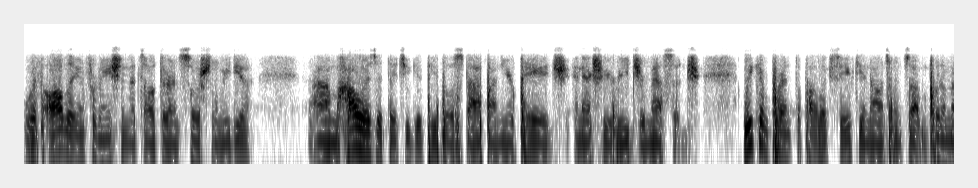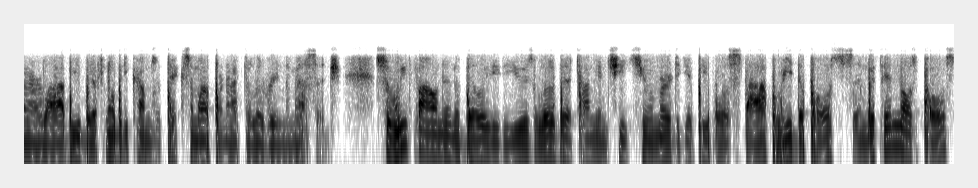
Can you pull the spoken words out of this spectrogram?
with all the information that's out there on social media, um, how is it that you get people to stop on your page and actually read your message? We can print the public safety announcements up and put them in our lobby, but if nobody comes and picks them up, we're not delivering the message. So we found an ability to use a little bit of tongue-in-cheek humor to get people to stop, read the posts, and within those posts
